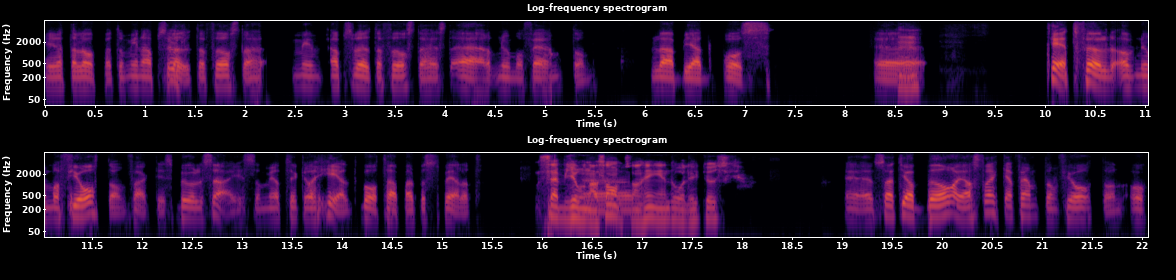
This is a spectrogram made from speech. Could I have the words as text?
i detta loppet och min absoluta första, min absoluta första häst är nummer 15, Labiad Bros. Eh, Mm. Tätt följd av nummer 14 faktiskt, Bullseye, som jag tycker är helt borttappad på spelet. Seb Jonasson, Eh. ingen dålig kusk. Eh, Så att jag börjar sträcka 15-14 och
